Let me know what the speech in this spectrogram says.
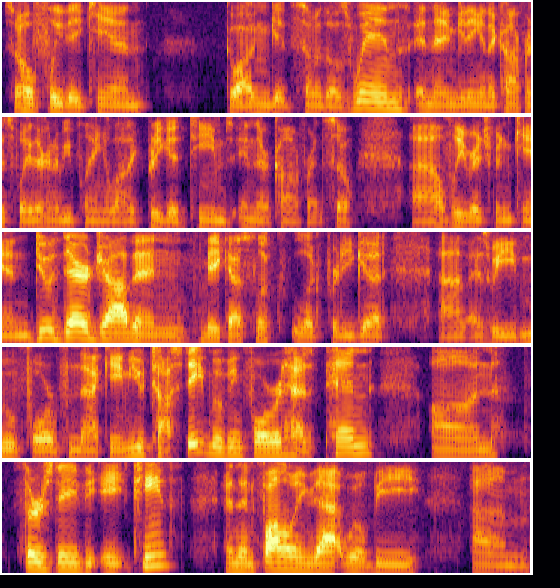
So hopefully they can go out and get some of those wins. And then getting into conference play, they're going to be playing a lot of pretty good teams in their conference. So uh, hopefully Richmond can do their job and make us look look pretty good um, as we move forward from that game. Utah State moving forward has Penn on Thursday the 18th. And then following that will be um,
